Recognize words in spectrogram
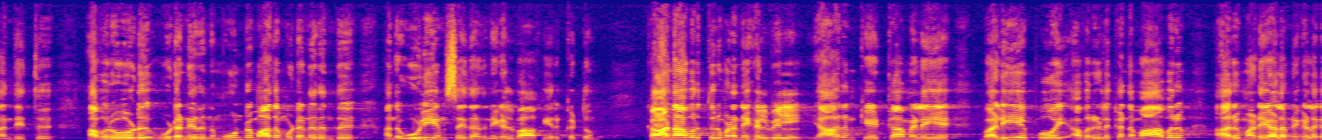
சந்தித்து அவரோடு உடனிருந்து மூன்று மாதம் உடனிருந்து அந்த ஊழியம் செய்த அந்த நிகழ்வாக இருக்கட்டும். காணாவூர் திருமண நிகழ்வில் யாரும் கேட்காமலேயே வழியே போய் அவர்களுக்கு அந்த மாபெரும் அரும் அடையாளம் நிகழ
